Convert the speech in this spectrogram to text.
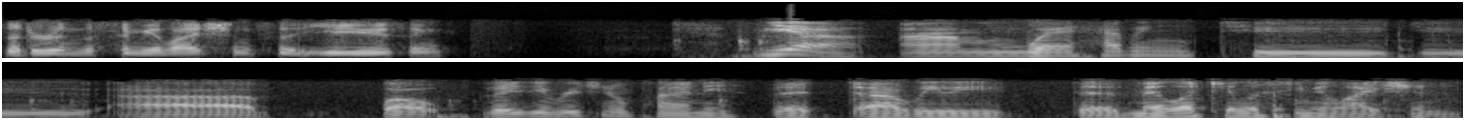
that are in the simulations that you're using. Yeah, um, we're having to do. Uh, well, the, the, original plan is that uh, we the molecular simulation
